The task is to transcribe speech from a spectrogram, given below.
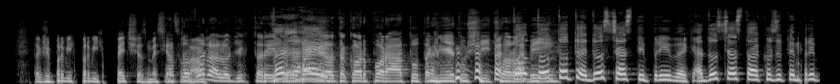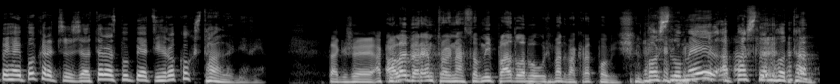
Takže prvých, prvých 5-6 A mesiacov. to na- veľa ľudí, ktorí Ve- idú do hej. takéhoto korporátu, tak netuší, čo To, robí. to, toto je dosť častý príbeh a dosť často akože ten príbeh aj pokračuje, že a teraz po 5 rokoch stále neviem. Takže ako, Ale berem trojnásobný plat, lebo už ma dvakrát povýšil. Pošlu mail a pošlem ho tam.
